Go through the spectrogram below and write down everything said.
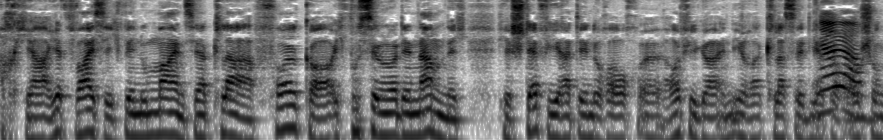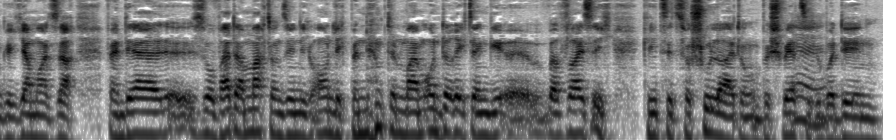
Ach ja, jetzt weiß ich, wen du meinst. Ja klar, Volker. Ich wusste nur den Namen nicht. Hier Steffi hat den doch auch äh, häufiger in ihrer Klasse. Die hat Ja, doch ja. auch schon gejammert, sagt, wenn der äh, so weitermacht und sie nicht ordentlich benimmt in meinem Unterricht, dann, äh, was weiß ich, geht sie zur Schulleitung und beschwert Mhm. sich über den.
